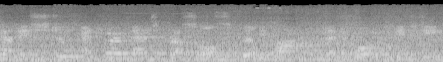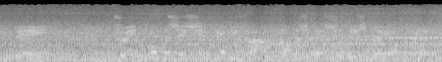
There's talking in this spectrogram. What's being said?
Thalys to Antwerp and Brussels will depart platform 15b. Train composition can be found on the special display on the platform.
